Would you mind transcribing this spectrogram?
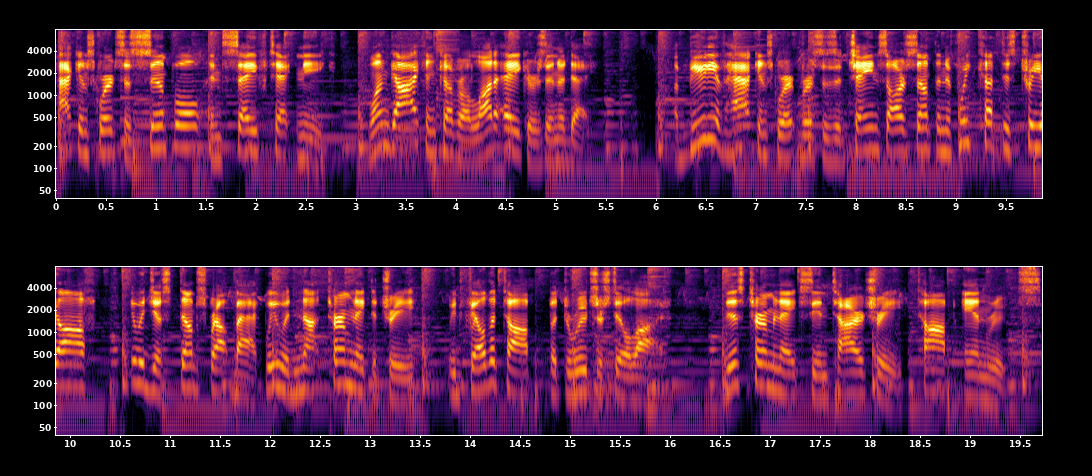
Hack and squirt's a simple and safe technique. One guy can cover a lot of acres in a day. A beauty of hack and squirt versus a chainsaw or something, if we cut this tree off, it would just stump sprout back. We would not terminate the tree. We'd fell the top, but the roots are still alive. This terminates the entire tree, top and roots.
